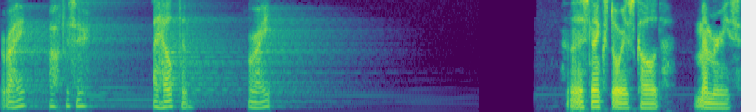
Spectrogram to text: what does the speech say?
Right, officer? I helped him, right? This next story is called Memories.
